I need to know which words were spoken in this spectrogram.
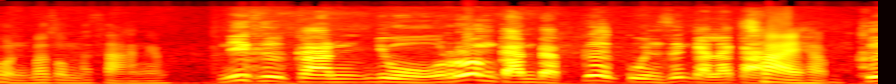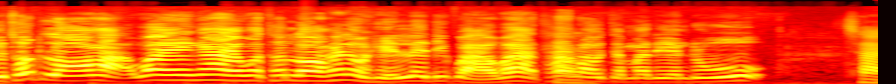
ผลผสมผสานครับ นี่คือการอยู่ร่วมกันแบบเกื้อกูลซึ่งกันและกัน ใช่ครับ คือทดลองอะว่าง่ายๆว่าทดลองให้เราเห็นเลยดีกว่าว่า ถ้าครับเราจะมาเรียนรู้ ใช่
